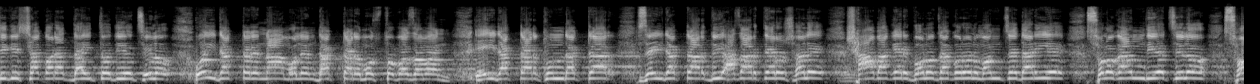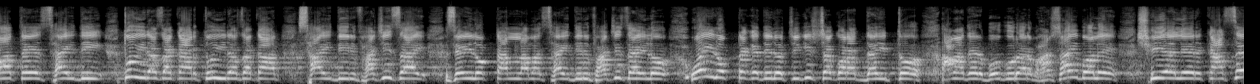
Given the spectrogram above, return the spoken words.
চিকিৎসা করার দায়িত্ব দিয়েছিল, ওই ডাক্তারের নাম হলেন ডাক্তার মোস্তফা জামান। এই ডাক্তার কোন ডাক্তার? যেই ডাক্তার দুই হাজার তেরো সালে শাহবাগের গণজাগরণ মঞ্চে দাঁড়িয়ে স্লোগান দিয়েছিল সতে সাইদি, তুই রাজাকার তুই রাজাকার, সাইদির ফাঁসি চাই, যেই লোকটা আল্লামা সাইদির ফাঁসি চাইলো, ওই লোকটাকে দিল চিকিৎসা করার দায়িত্ব। আমাদের বগুড়ার ভাষায় বলে, শিয়ালের কাছে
